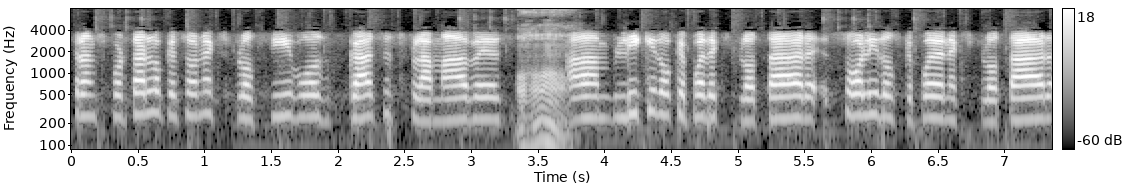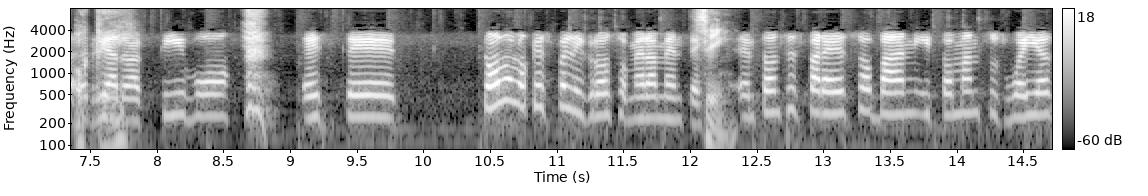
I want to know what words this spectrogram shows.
transportar lo que son explosivos, gases flamables, Oh. am, líquido que puede explotar, sólidos que pueden explotar, radioactivo, este, todo lo que es peligroso meramente. Sí. Entonces, para eso van y toman sus huellas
